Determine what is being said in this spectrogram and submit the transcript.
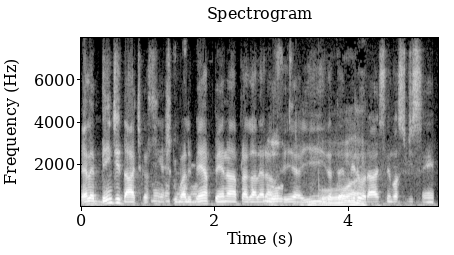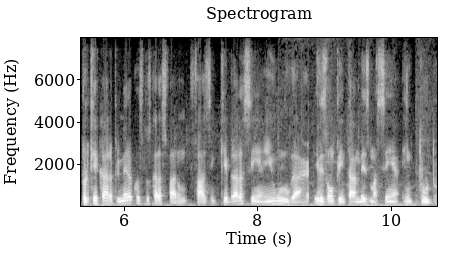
Ela é bem didática, assim. Acho que vale bem a pena pra galera Louco. ver aí e até Boa. melhorar esse negócio de senha. Porque, cara, a primeira coisa que os caras falam, fazem, quebrar a senha em um lugar, eles vão tentar a mesma senha em tudo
